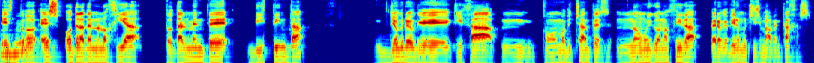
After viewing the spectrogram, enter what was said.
esto es otra tecnología totalmente distinta. Yo creo que quizá, mm, como hemos dicho antes, no muy conocida, pero que tiene muchísimas ventajas.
